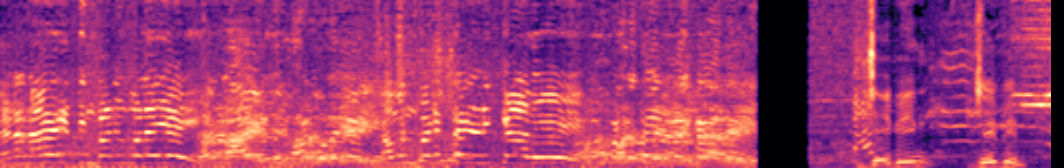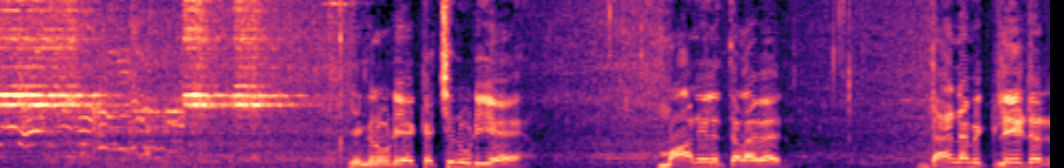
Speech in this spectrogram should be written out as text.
ஜனநாயகத்தின் படுகொலையை, சமன்படுத்த நினைக்காதே. படுத்த நினைக்காதே. எங்களுடைய கட்சியினுடைய மாநில தலைவர் டைனமிக் லீடர்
